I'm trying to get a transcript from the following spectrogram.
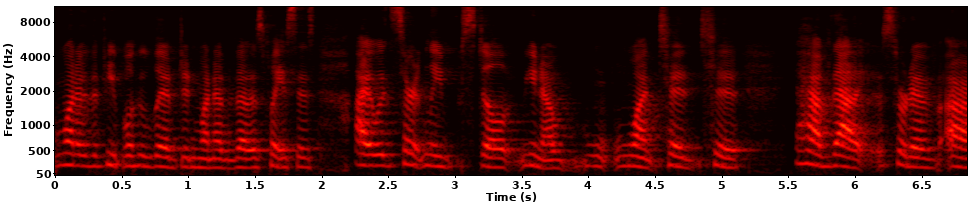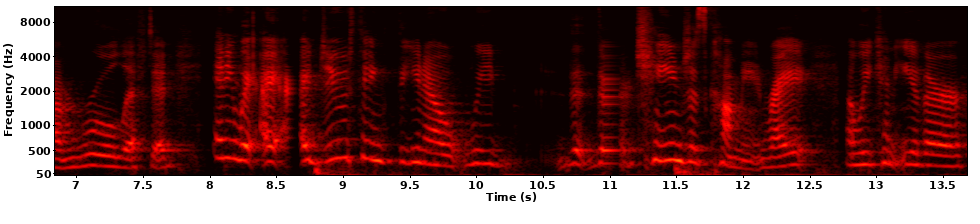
one of the people who lived in one of those places, I would certainly still, you know, want to to have that sort of um, rule lifted. Anyway, I, I do think that, you know, we the, the change is coming, right? And we can either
